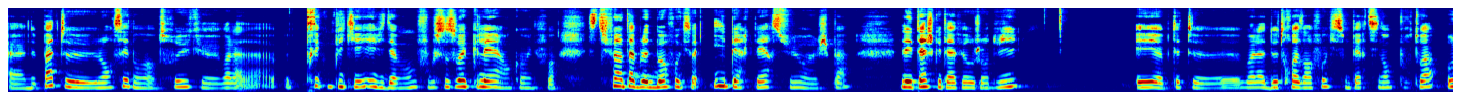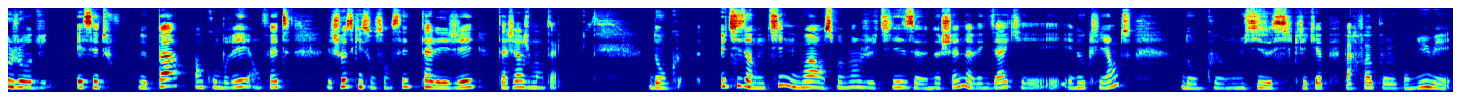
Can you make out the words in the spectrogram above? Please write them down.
Euh, ne pas te lancer dans un truc euh, voilà très compliqué évidemment faut que ce soit clair encore une fois si tu fais un tableau de bord faut qu'il soit hyper clair sur je sais pas les tâches que tu as à faire aujourd'hui et peut-être voilà deux trois infos qui sont pertinentes pour toi aujourd'hui et c'est tout ne pas encombrer en fait les choses qui sont censées t'alléger ta charge mentale. Donc utilise un outil, moi en ce moment j'utilise Notion avec Zach et, nos clientes, donc euh, on utilise aussi ClickUp parfois pour le contenu, mais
